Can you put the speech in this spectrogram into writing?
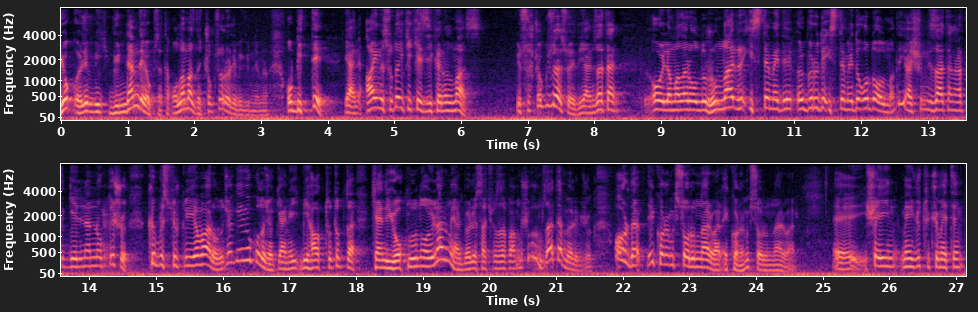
Yok öyle bir gündem de yok zaten. Olamaz da çok zor öyle bir gündem. O bitti. Yani aynı suda iki kez yıkanılmaz. Yusuf çok güzel söyledi. Yani zaten oylamalar oldu. Rumlar istemedi, öbürü de istemedi, o da olmadı. Ya şimdi zaten artık gelinen nokta şu. Kıbrıs Türklüğü ya var olacak ya yok olacak. Yani bir halk tutup da kendi yokluğunu oylar mı yani? Böyle saçma sapan bir şey olur mu? Zaten böyle bir şey yok. Orada ekonomik sorunlar var, ekonomik sorunlar var. Ee, şeyin mevcut hükümetin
